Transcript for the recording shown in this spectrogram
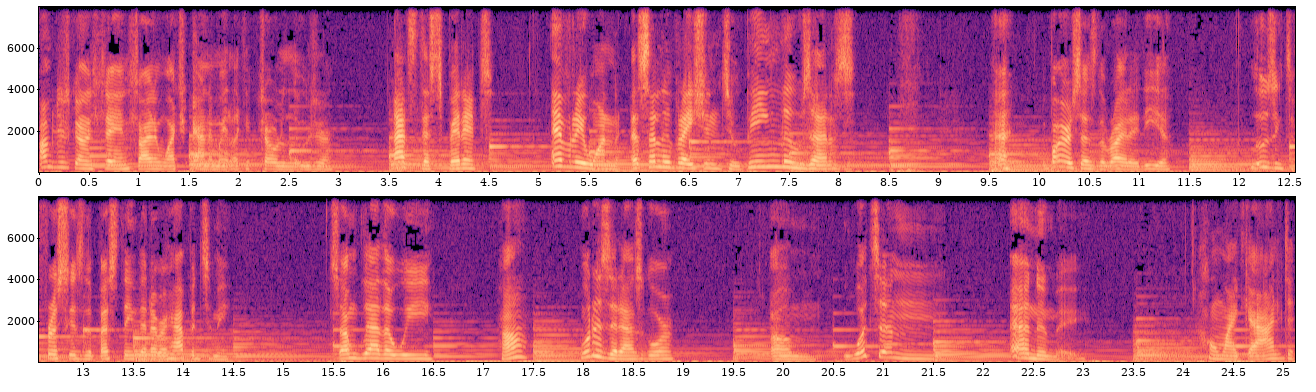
I'm just gonna stay inside and watch anime like a total loser. That's the spirit. Everyone, a celebration to being losers. Heh, the buyer says the right idea. Losing to Frisk is the best thing that ever happened to me. So I'm glad that we... Huh? What is it, Asgore? Um, what's an anime? Oh my god.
